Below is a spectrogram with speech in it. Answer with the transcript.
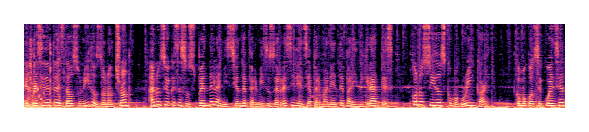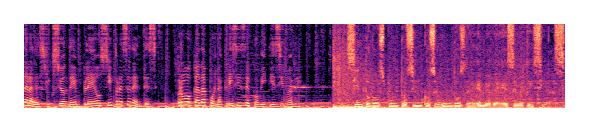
El presidente de Estados Unidos, Donald Trump, anunció que se suspende la emisión de permisos de residencia permanente para inmigrantes, conocidos como Green Card, como consecuencia de la destrucción de empleo sin precedentes provocada por la crisis de COVID-19. 102.5 segundos de MBS Noticias.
